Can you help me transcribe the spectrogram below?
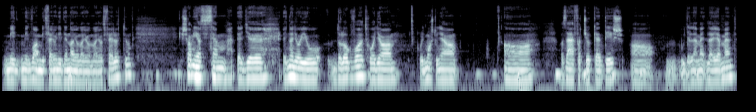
még, még van mit fejlődni, de nagyon-nagyon nagyot fejlődtünk. És ami azt hiszem egy, egy nagyon jó dolog volt, hogy, a, hogy most ugye a a, az áfa csökkentés a, ugye le, lejjebb ment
